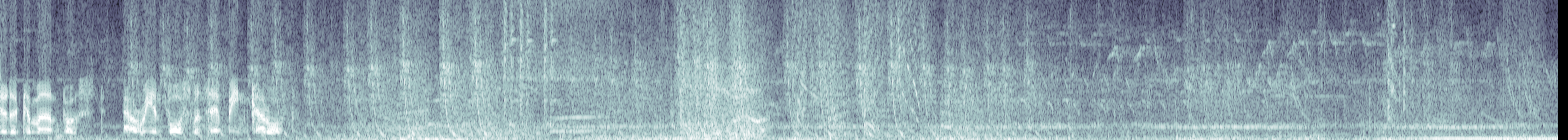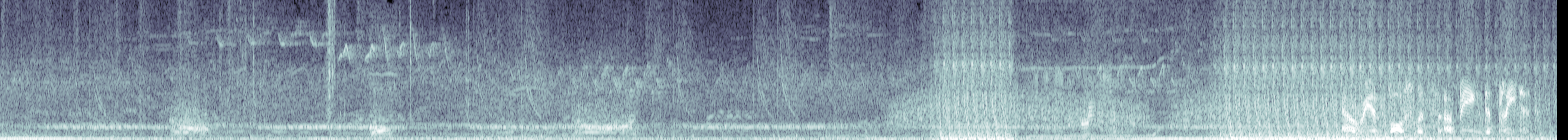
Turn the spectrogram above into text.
captured a command post. Our reinforcements have been cut off. Reinforcements are being depleted.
